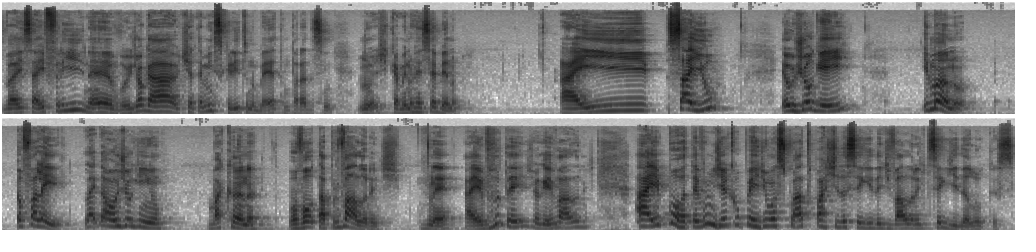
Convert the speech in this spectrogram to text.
vai sair free, né? Eu vou jogar, eu tinha até me inscrito no beta, uma parada assim, não, acabei não recebendo. Aí, saiu, eu joguei, E, mano, eu falei, legal o joguinho, bacana, vou voltar pro Valorant, né? Aí eu voltei, joguei Valorant. Aí, porra, teve um dia que eu perdi umas quatro partidas seguidas de Valorant seguida, Lucas.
